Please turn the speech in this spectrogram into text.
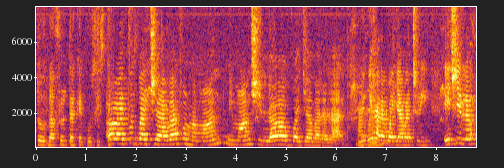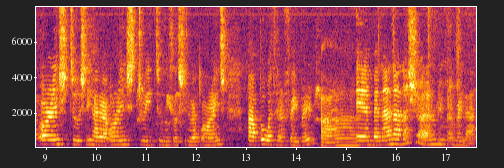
tu- la fruta que pusiste. Oh, I put guayaba for my mom. My mom, she loved guayaba a lot. And we had a guayaba tree. And she loved orange too. She had an orange tree too, so she loved orange. Apple was her favorite. Ah, And banana, not sure, I don't remember that.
